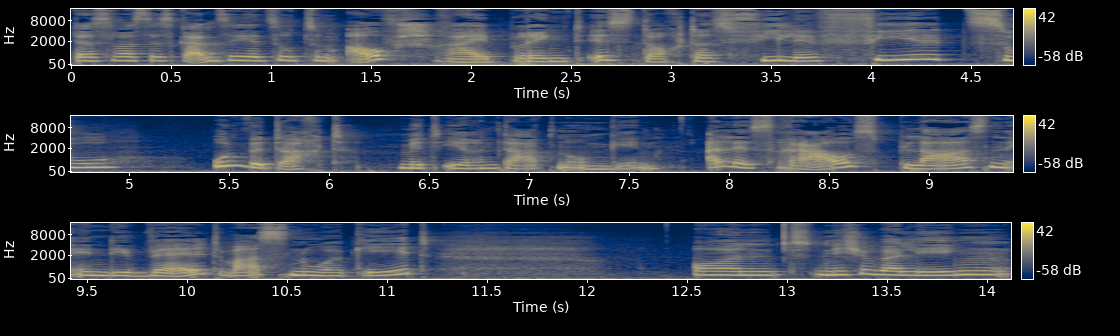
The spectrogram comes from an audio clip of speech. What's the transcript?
das, was das Ganze jetzt so zum Aufschrei bringt, ist doch, dass viele viel zu unbedacht mit ihren Daten umgehen alles rausblasen in die Welt, was nur geht und nicht überlegen,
